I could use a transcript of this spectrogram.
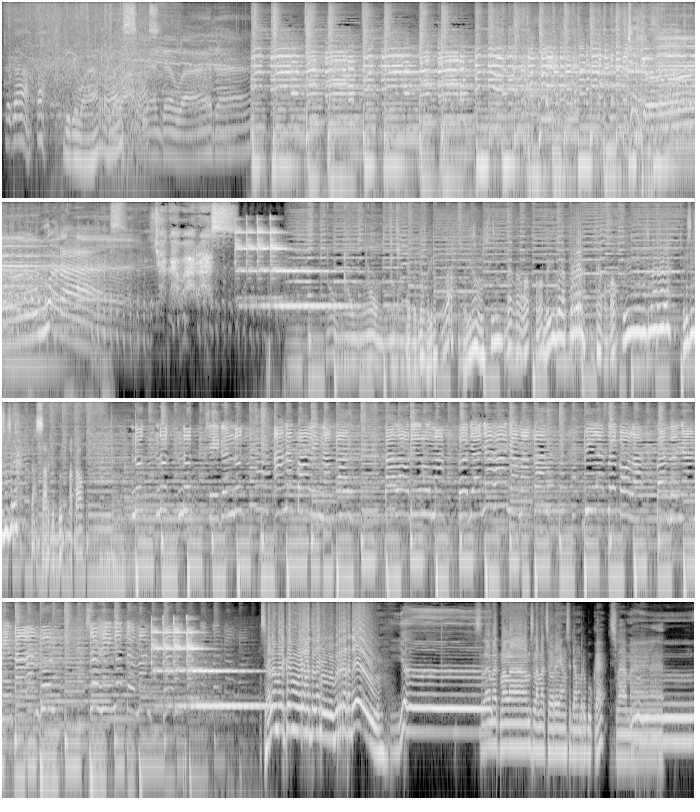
Jaga apa? Jaga waras. Jaga waras. Jaga waras. Jaga waras. Eh bagi dong, bagi dong. Enggak, bagi dong. Enggak, enggak mau, enggak mau. Bagi gue lapar. Enggak, enggak mau. Wih, masuk mana? Ini sini sini ya. Dasar gendut nakal. Ndut, selamat sore yang sedang berbuka, selamat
